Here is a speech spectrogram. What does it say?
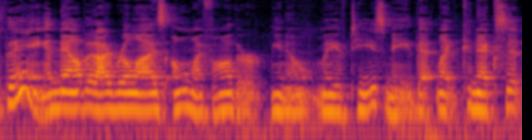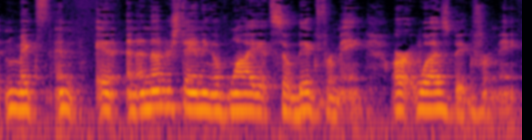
thing. And now that I realize, oh, my father, you know, may have teased me, that like connects it and makes an, an understanding of why it's so big for me, or it was big for me.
